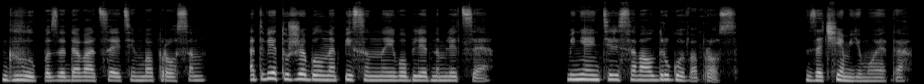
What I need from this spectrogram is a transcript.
Глупо задаваться этим вопросом. Ответ уже был написан на его бледном лице. Меня интересовал другой вопрос. Зачем ему это?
